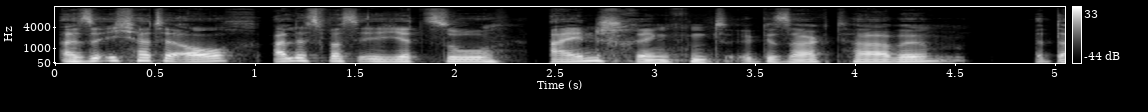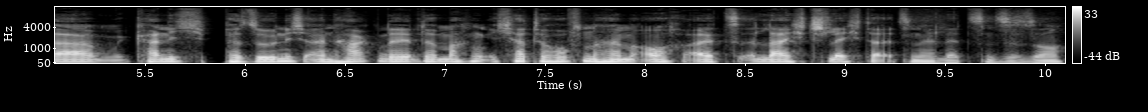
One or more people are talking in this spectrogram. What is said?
Also ich hatte auch alles, was ihr jetzt so einschränkend gesagt habe, da kann ich persönlich einen Haken dahinter machen. Ich hatte Hoffenheim auch als leicht schlechter als in der letzten Saison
